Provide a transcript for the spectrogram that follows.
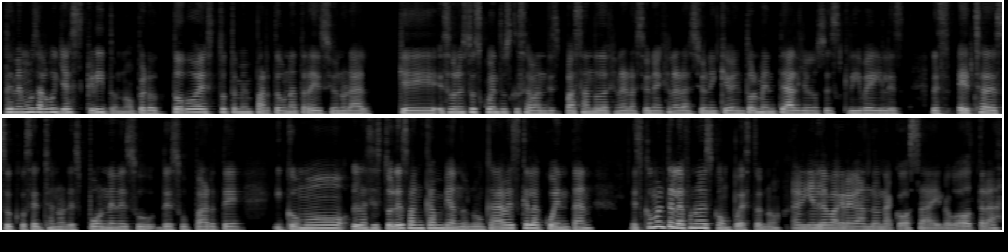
tenemos algo ya escrito, ¿no? Pero todo esto también parte de una tradición oral, que son estos cuentos que se van pasando de generación en generación y que eventualmente alguien los escribe y les, les echa de su cosecha, ¿no? Les pone de su, de su parte y cómo las historias van cambiando, ¿no? Cada vez que la cuentan, es como el teléfono descompuesto, ¿no? Alguien le va agregando una cosa y luego otra.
